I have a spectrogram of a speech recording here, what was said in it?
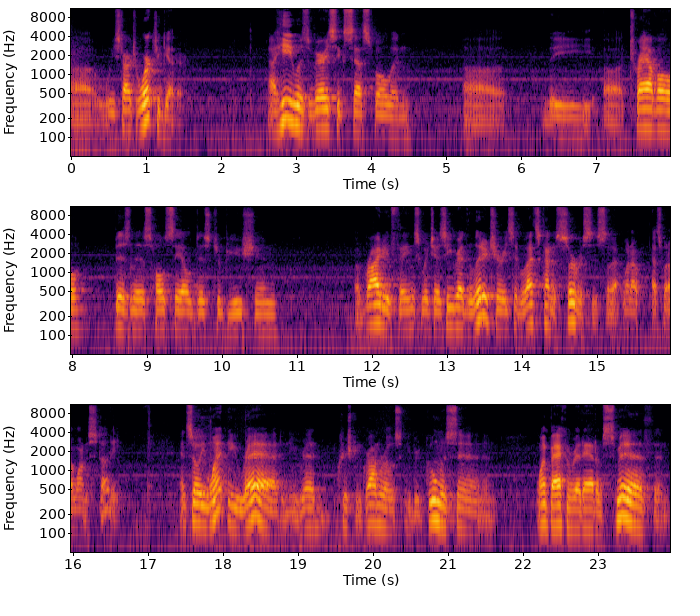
uh, we started to work together. Now, he was very successful in uh, the uh, travel business, wholesale distribution, a variety of things, which as he read the literature, he said, well, that's kind of services, so that what I, that's what I want to study. And so he went and he read, and he read Christian Grönroos and Evert Gummesson, and went back and read Adam Smith, and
